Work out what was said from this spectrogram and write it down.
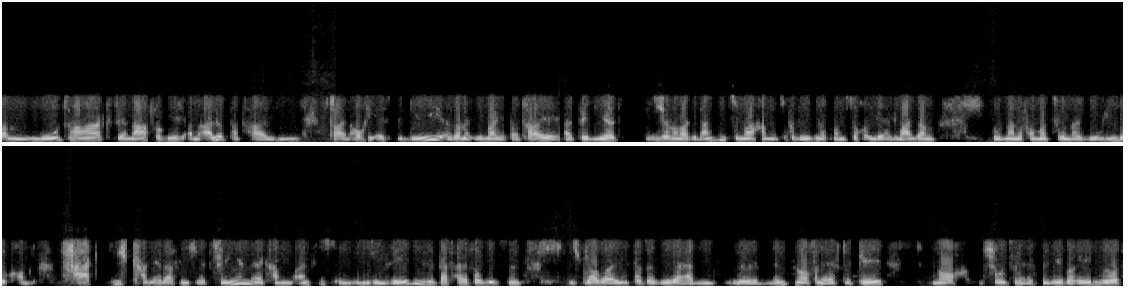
am Montag sehr nachdrücklich an alle Parteien, auch die SPD, also eine ehemalige Partei, appelliert, sich ja nochmal Gedanken zu machen und zu überlegen, ob man nicht doch irgendwie gemeinsam irgendeine Formation der Regierung hinbekommt. Faktisch kann er das nicht erzwingen. Er kann einfach mit ihm reden, diese Parteivorsitzenden. Ich glaube allerdings, dass er weder Herrn äh, Lindner von der FDP noch Schulz von der SPD überreden wird,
